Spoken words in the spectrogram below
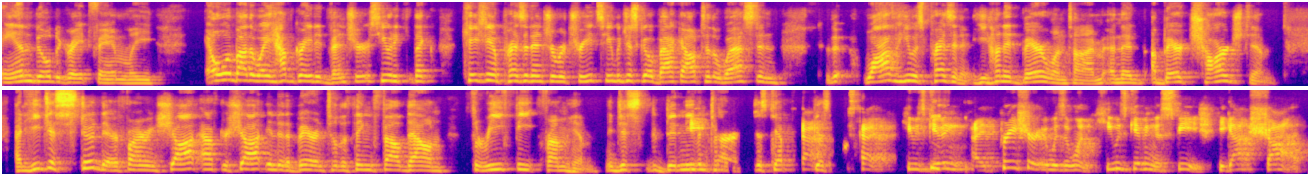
and build a great family Oh, and by the way, have great adventures. He would like occasionally on presidential retreats. He would just go back out to the west, and the, while he was president, he hunted bear one time, and then a bear charged him, and he just stood there firing shot after shot into the bear until the thing fell down three feet from him. He just didn't even he, turn. Just kept. Scott, just Scott, he was giving. I'm pretty sure it was the one. He was giving a speech. He got shot,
